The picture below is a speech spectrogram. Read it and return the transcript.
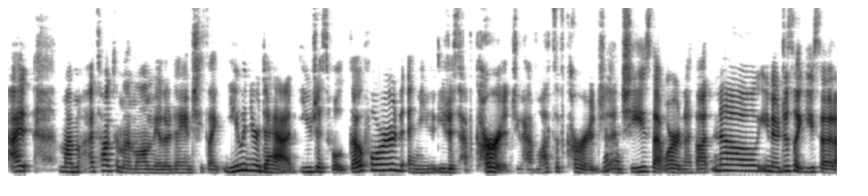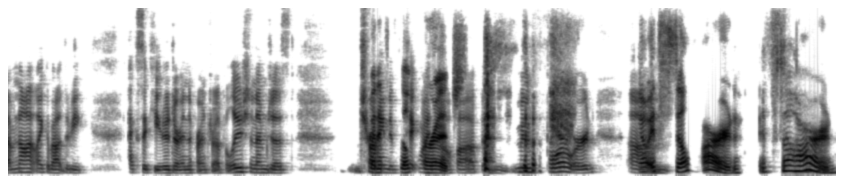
I my I talked to my mom the other day, and she's like, "You and your dad, you just will go forward, and you you just have courage. You have lots of courage." Yeah. And she used that word, and I thought, no, you know, just like you said, I'm not like about to be executed during the French Revolution. I'm just trying to pick courage. myself up and move forward. Um, no, it's still hard. It's still hard.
